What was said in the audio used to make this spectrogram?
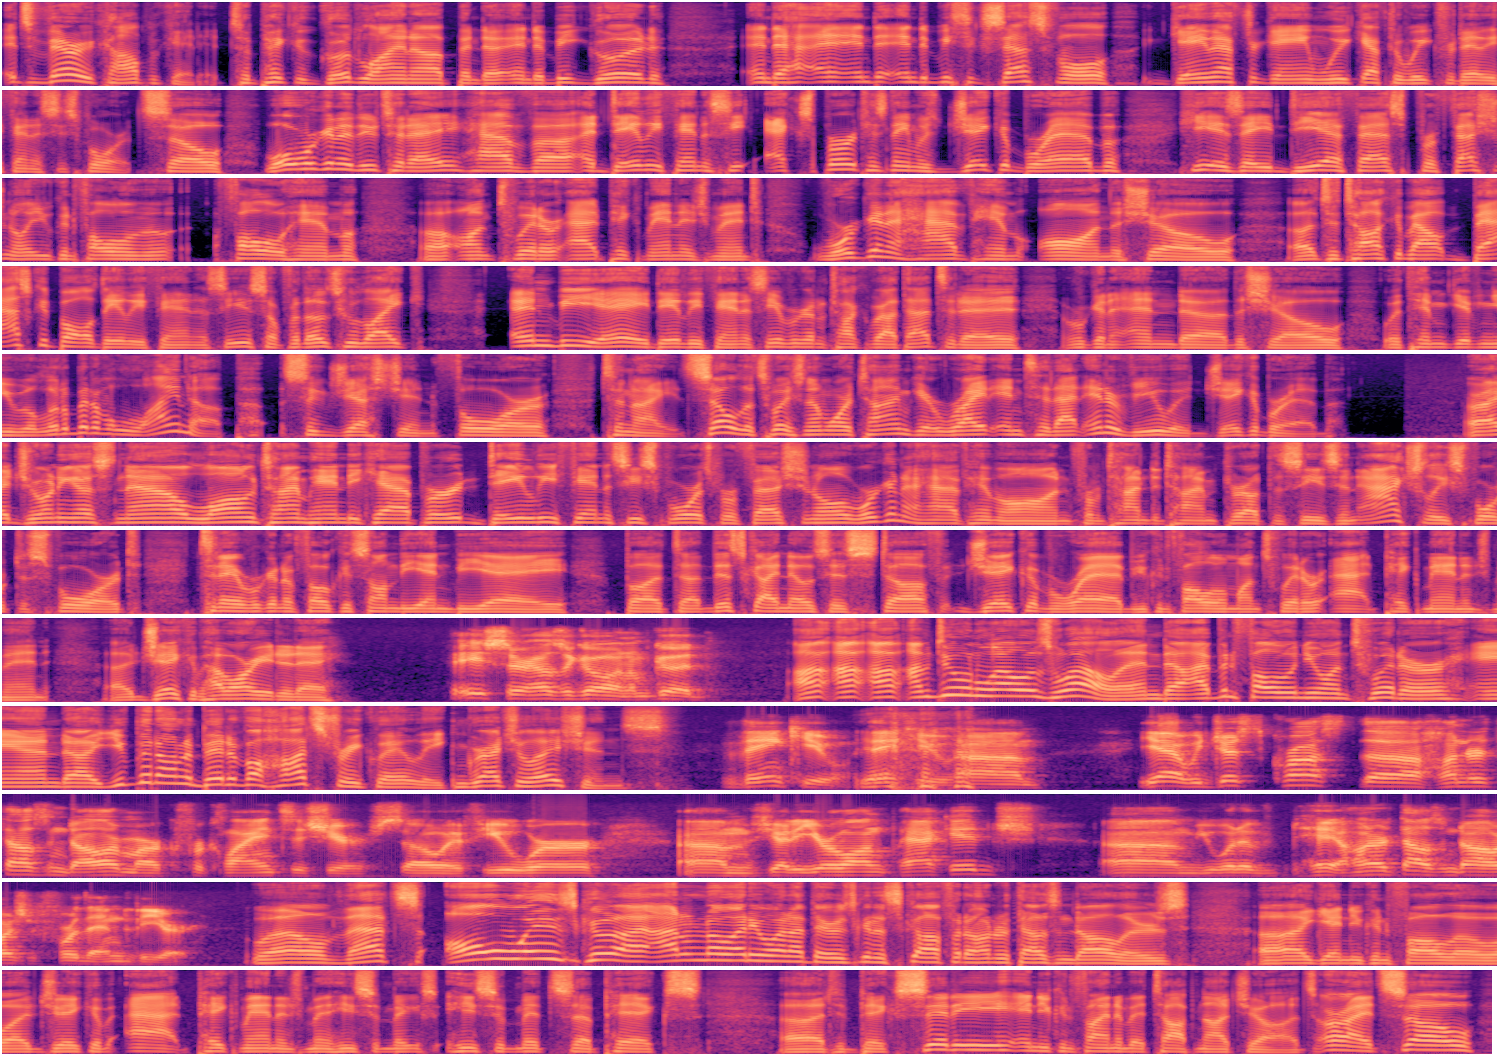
it's very complicated to pick a good lineup and to, and to be good and to, and, to, and to be successful game after game, week after week for daily fantasy sports. So, what we're going to do today have uh, a daily fantasy expert. His name is Jacob Rebb. He is a DFS professional. You can follow him follow him uh, on Twitter at Pick Management. We're going to have him on the show uh, to talk about basketball daily fantasy. So, for those who like NBA Daily Fantasy. We're going to talk about that today. We're going to end uh, the show with him giving you a little bit of a lineup suggestion for tonight. So let's waste no more time. Get right into that interview with Jacob Rebb. All right, joining us now, longtime handicapper, daily fantasy sports professional. We're going to have him on from time to time throughout the season, actually, sport to sport. Today, we're going to focus on the NBA, but uh, this guy knows his stuff. Jacob Rebb. You can follow him on Twitter at Pick Management. Uh, Jacob, how are you today? Hey, sir, how's it going? I'm good. I, am doing well as well, and uh, I've been following you on Twitter, and uh, you've been on a bit of a hot streak lately. Congratulations! Thank you, thank you. Um, yeah, we just crossed the hundred thousand dollar mark for clients this year. So if you were, um, if you had a year long package, um, you would have hit hundred thousand dollars before the end of the year. Well, that's always good. I, I don't know anyone out there who's going to scoff at $100,000. Uh, again, you can follow uh, Jacob at Pick Management. He submits, he submits uh, picks uh, to Pick City, and you can find him at Top Notch Odds. All right, so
